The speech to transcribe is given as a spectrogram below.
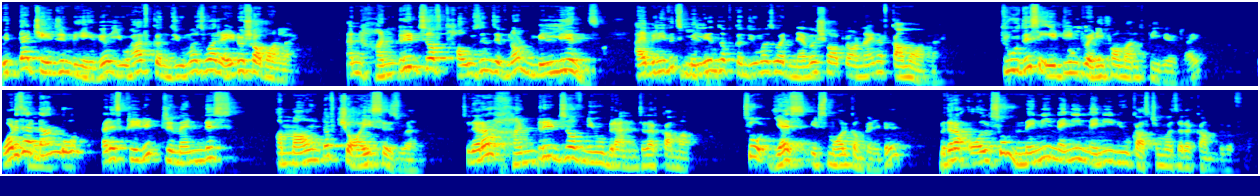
With that change in behavior, you have consumers who are ready to shop online. And hundreds of thousands, if not millions, I believe it's millions of consumers who had never shopped online have come online through this 18 24 month period, right? What has that done though? That has created tremendous amount of choice as well. So there are hundreds of new brands that have come up. So yes, it's more competitive, but there are also many, many, many new customers that have come to the fore.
